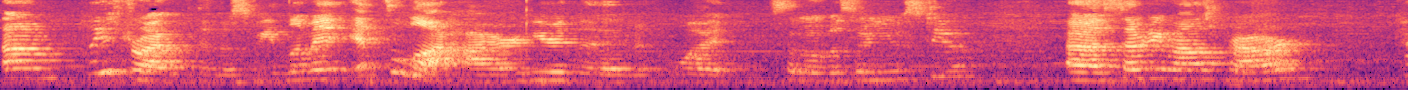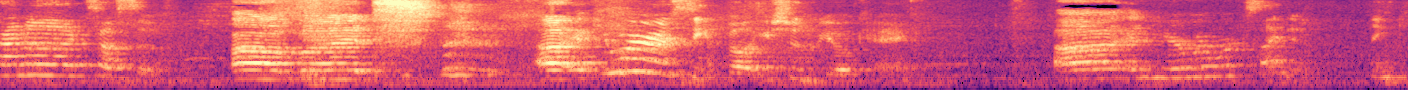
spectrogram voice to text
Um, please drive within the speed limit. It's a lot higher here than what some of us are used to. Uh, 70 miles per hour, kind of excessive. Uh, but uh, if you wear a seatbelt, you should be okay. Uh, and here we're excited. Thank you.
